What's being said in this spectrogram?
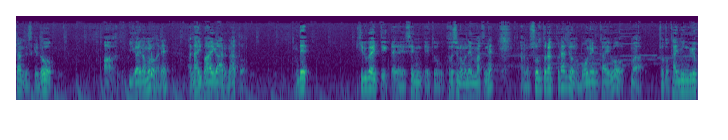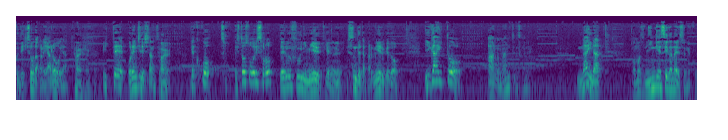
たんですけどあ意外なものがねあない場合があるなと。で翻って、えー先えー、と今年の年末ねあのショートトラックラジオの忘年会を、まあ、ちょっとタイミングよくできそうだからやろうやってはいはいはい。行ってオレンジでしたんですよ、ね。はいでここそ一通り揃ってる風に見えるけ、え住んでたから見えるけど意外とあのなんていうんですかね。ないなって。まあ、まず人間性がないですよねここ。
